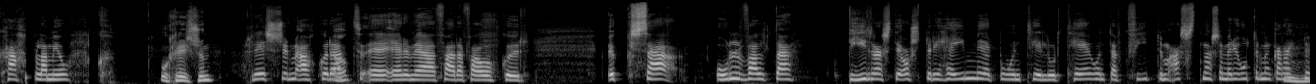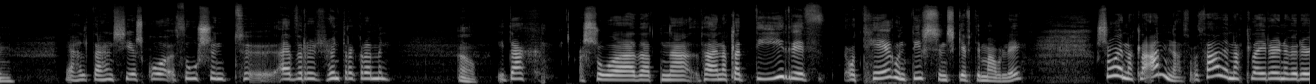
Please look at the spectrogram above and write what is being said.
kaplamjólk, Og hrisum. Hrissum akkurat, eh, erum við að fara að fá okkur uksa, úlvalda, dýrasti ostur í heimi er búin til úr tegund af hvítum astna sem er í útrymmingarhættu. Ég held að hann sé sko þúsund efurur, hundragrömmin Já. í dag. Svo að þarna, það er náttúrulega dýrið og tegund dýrsins skipti máli. Svo er náttúrulega annað og það er náttúrulega í raun og veru,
